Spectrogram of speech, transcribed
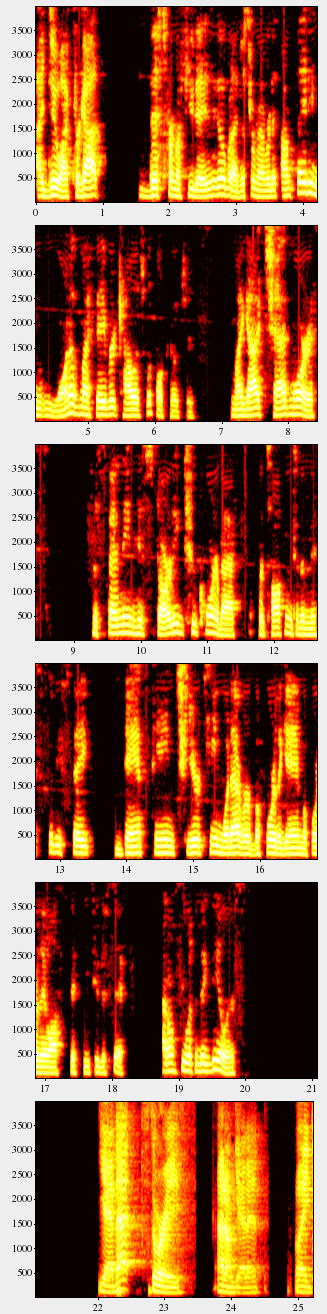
I do. I forgot this from a few days ago, but I just remembered it. I'm fading one of my favorite college football coaches, my guy Chad Morris, suspending his starting two cornerbacks for talking to the Mississippi State dance team, cheer team, whatever before the game before they lost 52 to 6. I don't see what the big deal is. Yeah, that story, I don't get it. Like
